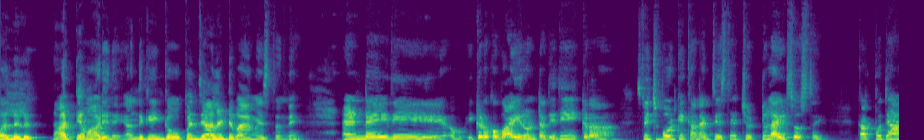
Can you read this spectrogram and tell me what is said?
బల్లులు నాట్యం ఆడినాయి. అందుకే ఇంకా ఓపెన్ చేయాలంటే భయం వేస్తుంది. అండ్ ఇది ఇక్కడ ఒక వైర్ ఉంటుంది. ఇది ఇక్కడ స్విచ్ బోర్డ్కి కనెక్ట్ చేస్తే చుట్టూ లైట్స్ వస్తాయి. కాకపోతే ఆ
